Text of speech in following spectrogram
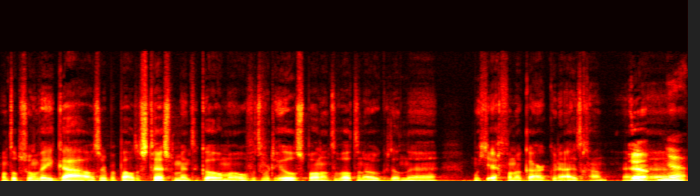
Want op zo'n WK, als er bepaalde stressmomenten komen of het wordt heel spannend of wat dan ook, dan eh, moet je echt van elkaar kunnen uitgaan. En, Ja. eh, ja.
